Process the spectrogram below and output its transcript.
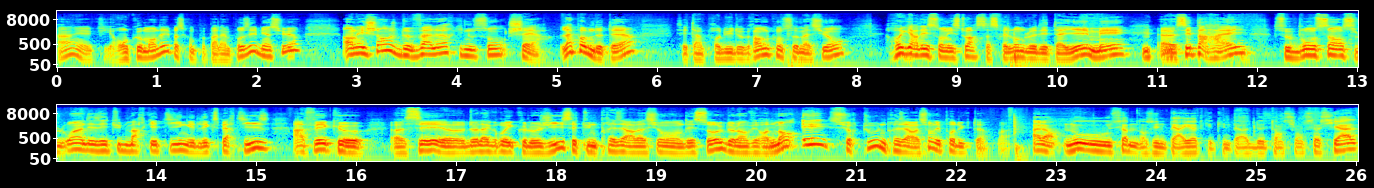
hein, qui est recommandé parce qu'on ne peut pas l'imposer bien sûr, en échange de valeurs qui nous sont chères. La pomme de terre, c'est un produit de grande consommation. Regardez son histoire, ça serait long de le détailler, mais euh, c'est pareil. Ce bon sens, loin des études marketing et de l'expertise, a fait que euh, c'est euh, de l'agroécologie, c'est une préservation des sols, de l'environnement et surtout une préservation des producteurs. Alors, nous sommes dans une période qui est une période de tension sociale.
